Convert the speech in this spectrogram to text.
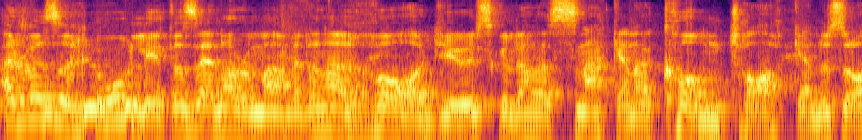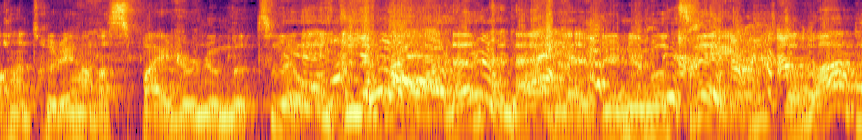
ja, det var så roligt. Och sen har de använt den här radio, skulle den här comtalken och så. Han trodde han var Spider nummer två. Det var han inte. Nej, det är nummer tre. Så, va?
